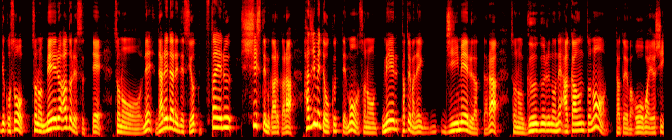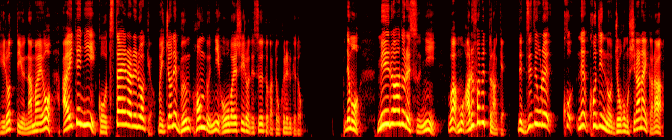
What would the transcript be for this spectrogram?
でこそ、そのメールアドレスって、そのね、誰々ですよって伝えるシステムがあるから、初めて送っても、そのメール、例えばね、Gmail だったら、その Google のね、アカウントの、例えば大場義弘っていう名前を相手にこう伝えられるわけよ。まあ一応ね、文、本文に大場義弘ですとかって送れるけど。でも、メールアドレスにはもうアルファベットなわけ。で、全然俺、こ、ね、個人の情報も知らないから、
